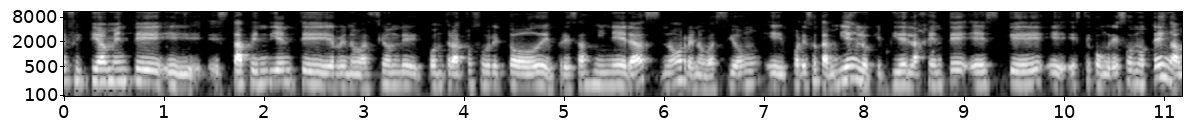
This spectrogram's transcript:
efectivamente eh, está pendiente renovación de contratos, sobre todo de empresas mineras, ¿no? Renovación, eh, por eso también lo que pide la gente es que este Congreso no tenga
